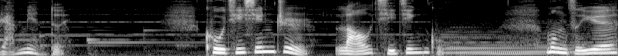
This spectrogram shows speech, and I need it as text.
然面对。苦其心志，劳其筋骨。孟子曰：“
